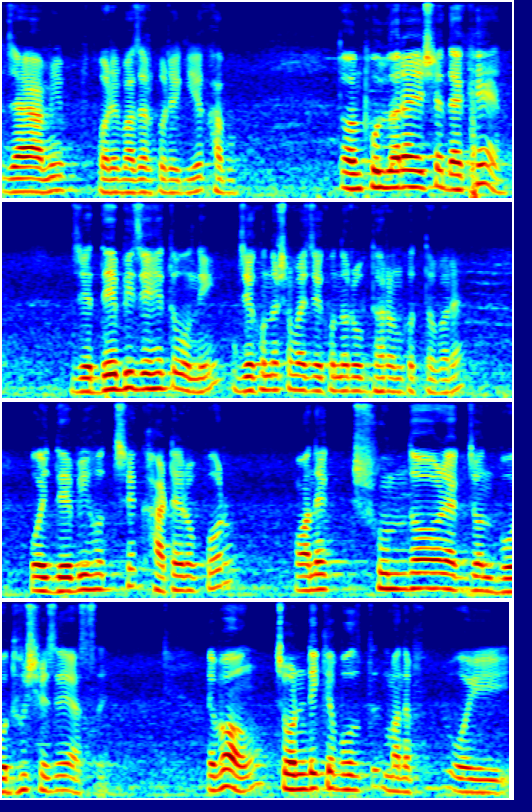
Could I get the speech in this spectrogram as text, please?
যা, আমি পরে বাজার করে গিয়ে খাব। তখন ফুল্লরা এসে দেখে যে, দেবী যেহেতু উনি, যে কোনো সময় যে কোনো রূপ ধারণ করতে পারে, ওই দেবী হচ্ছে খাটের ওপর অনেক সুন্দর একজন বধূ সেজে আছে। এবং চণ্ডীকে বলতে মানে ওই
